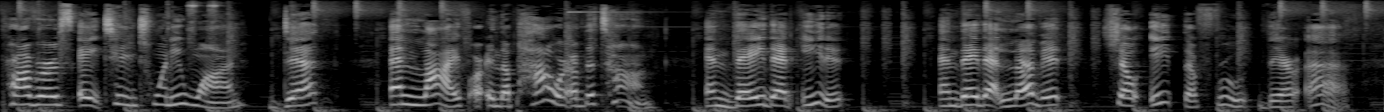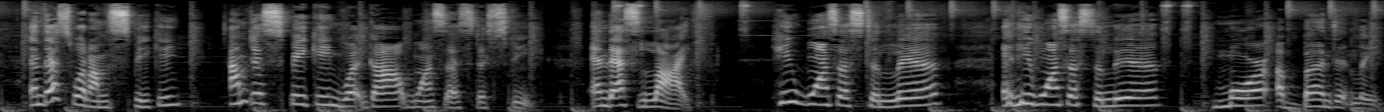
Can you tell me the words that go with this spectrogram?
Proverbs 18 21. Death and life are in the power of the tongue, and they that eat it and they that love it shall eat the fruit thereof. And that's what I'm speaking. I'm just speaking what God wants us to speak, and that's life. He wants us to live, and He wants us to live more abundantly.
